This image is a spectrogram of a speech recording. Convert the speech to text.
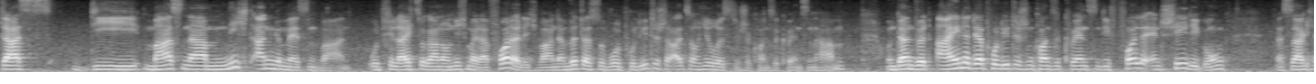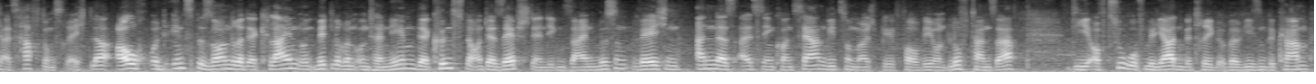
dass die Maßnahmen nicht angemessen waren und vielleicht sogar noch nicht mal erforderlich waren, dann wird das sowohl politische als auch juristische Konsequenzen haben. Und dann wird eine der politischen Konsequenzen die volle Entschädigung, das sage ich als Haftungsrechtler, auch und insbesondere der kleinen und mittleren Unternehmen, der Künstler und der Selbstständigen sein müssen, welchen anders als den Konzernen wie zum Beispiel VW und Lufthansa, die auf Zuruf Milliardenbeträge überwiesen bekamen,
